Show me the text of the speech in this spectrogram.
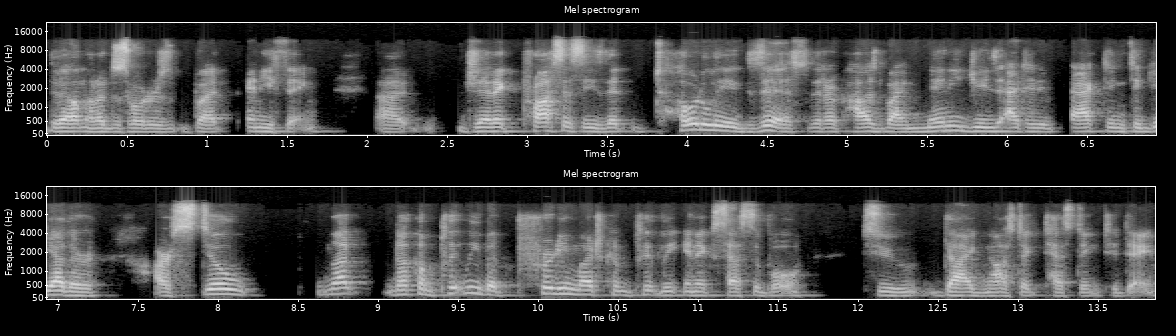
developmental disorders, but anything. Uh, genetic processes that totally exist that are caused by many genes acting, acting together are still not, not completely, but pretty much completely inaccessible to diagnostic testing today.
